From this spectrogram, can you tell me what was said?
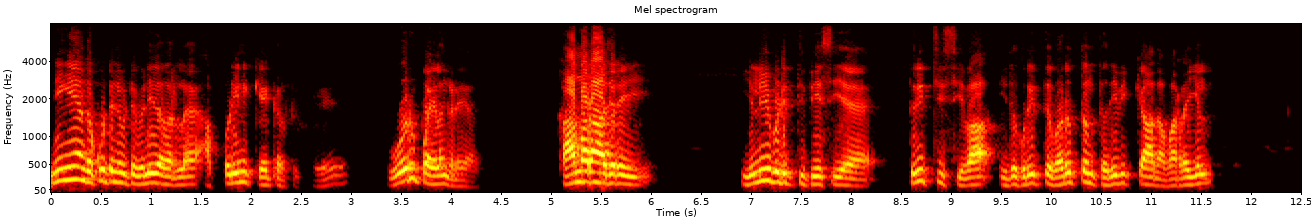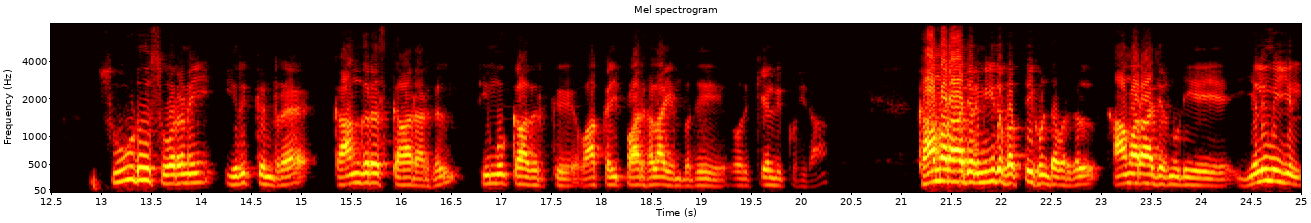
நீங்கள் ஏன் அந்த கூட்டணி விட்டு வெளியில் வரல? அப்படின்னு கேட்கறதுக்கு ஒரு பயலும் கிடையாது. காமராஜரை இழிவுபடுத்தி பேசிய திருச்சி சிவா இது குறித்து வருத்தம் தெரிவிக்காத வரையில் சூடு சோரணை இருக்கின்ற காங்கிரஸ்காரர்கள் திமுகவிற்கு வாக்களிப்பார்களா என்பது ஒரு கேள்விக்குறிதான். காமராஜர் மீது பக்தி கொண்டவர்கள் காமராஜரனுடைய எளிமையில்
